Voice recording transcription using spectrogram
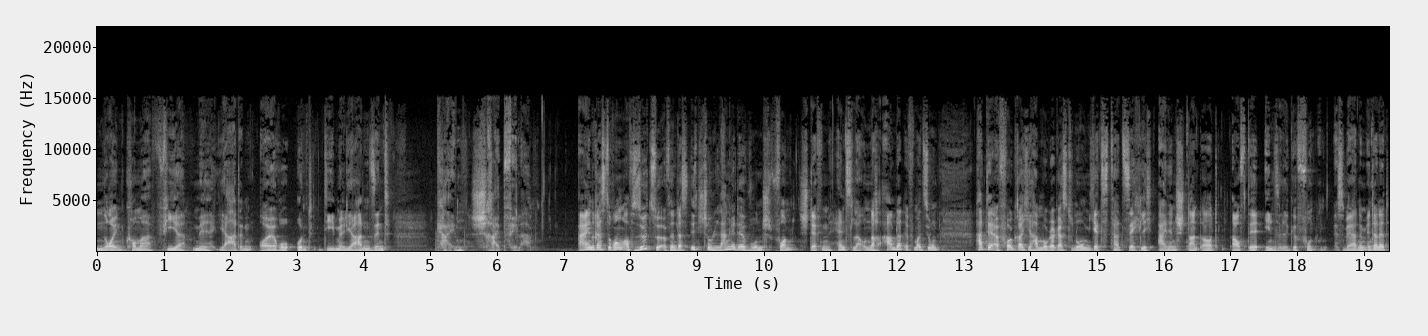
9,4 Milliarden Euro und die Milliarden sind kein Schreibfehler. Ein Restaurant auf Sylt zu öffnen, das ist schon lange der Wunsch von Steffen Hensler. Und nach Abendblatt-Informationen hat der erfolgreiche Hamburger Gastronom jetzt tatsächlich einen Standort auf der Insel gefunden. Es werden im Internet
